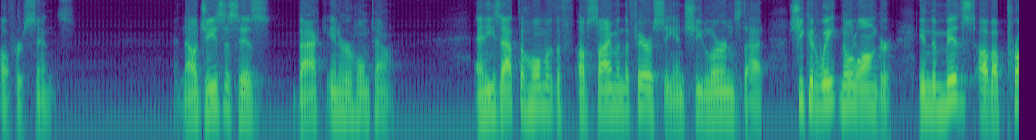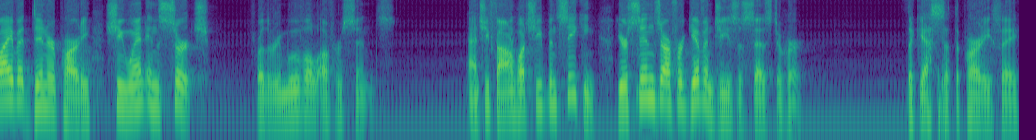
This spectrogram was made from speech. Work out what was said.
of her sins. And now Jesus is back in her hometown. And he's at the home of, the, of Simon the Pharisee, and she learns that. She could wait no longer. In the midst of a private dinner party, she went in search for the removal of her sins. And she found what she'd been seeking. Your sins are forgiven, Jesus says to her. The guests at the party say,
